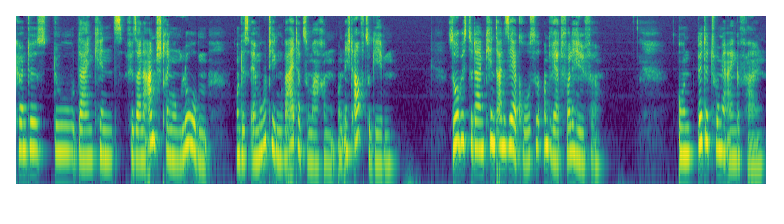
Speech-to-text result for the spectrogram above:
könntest du dein Kind für seine Anstrengungen loben und es ermutigen, weiterzumachen und nicht aufzugeben. So bist du deinem Kind eine sehr große und wertvolle Hilfe. Und bitte tu mir einen Gefallen.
